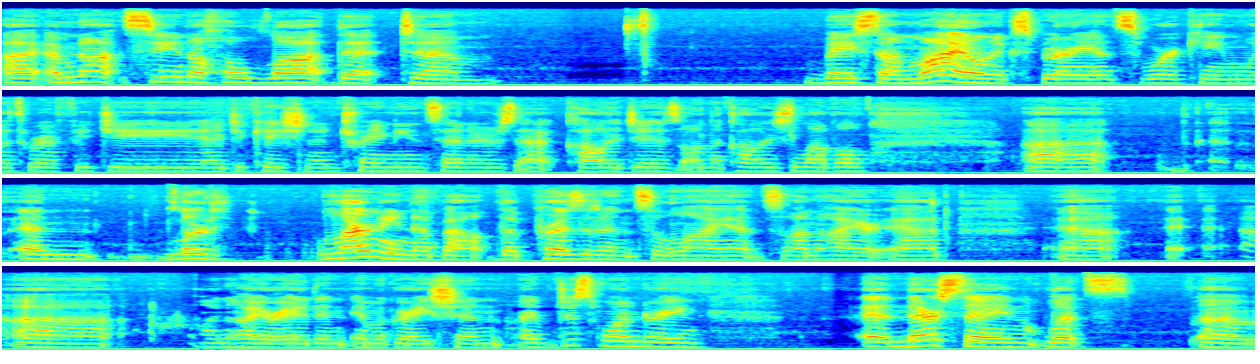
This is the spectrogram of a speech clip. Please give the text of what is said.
I, am not seeing a whole lot that, um, based on my own experience working with refugee education and training centers at colleges on the college level, uh, and lear- learning about the President's Alliance on Higher Ed, uh, uh, on higher ed and immigration. I'm just wondering, and they're saying let's uh,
